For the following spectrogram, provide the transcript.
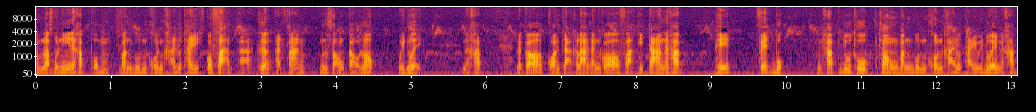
สำหรับวันนี้นะครับผมบางดุลคนขายรถไถก็ฝากเครื่องอัดฟางมือสองเก่านอกไว้ด้วยนะครับแล้วก็ก่อนจากลากันก็ฝากติดตามนะครับเพจ Facebook นะครับ YouTube ช่องบังดุลคนขายรถไถไว้ด้วยนะครับ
